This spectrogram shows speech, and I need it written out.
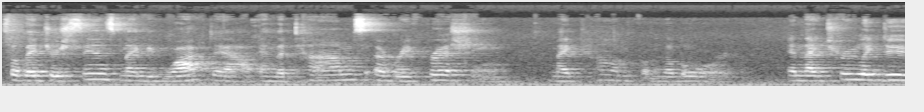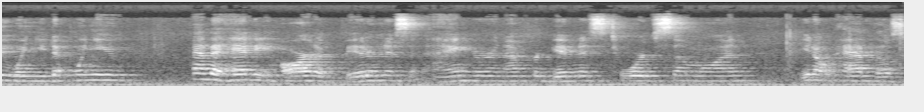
so that your sins may be wiped out and the times of refreshing may come from the Lord. And they truly do. When you, when you have a heavy heart of bitterness and anger and unforgiveness towards someone, you don't have those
